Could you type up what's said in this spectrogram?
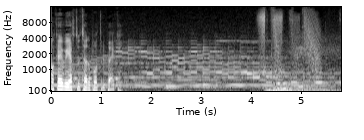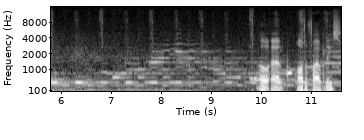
Okay, we have to teleport them back. Oh, um, auto fire, please.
